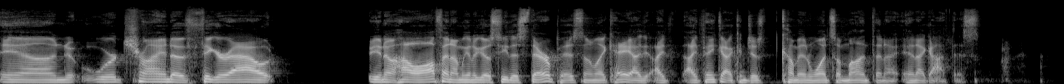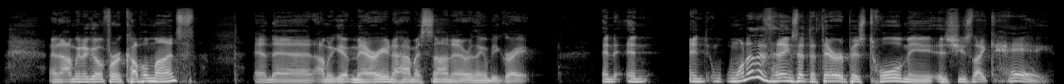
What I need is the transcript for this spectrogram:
and we're trying to figure out you know how often I'm going to go see this therapist, and I'm like, hey, I, I I think I can just come in once a month, and I and I got this, and I'm going to go for a couple months, and then I'm going to get married, and I have my son, and everything will be great, and and and one of the things that the therapist told me is she's like, hey,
